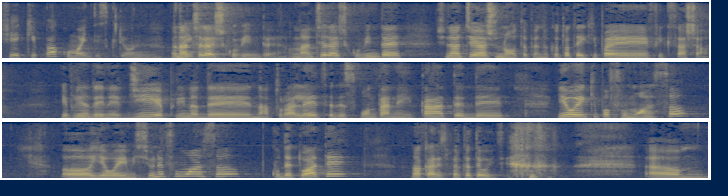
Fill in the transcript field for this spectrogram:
Și echipa cum ai descrie în În aceleași cuvinte. cuvinte. În aceleași cuvinte și în aceeași notă, pentru că toată echipa e fix așa. E plină de energie, e plină de naturalețe, de spontaneitate, de... E o echipă frumoasă, uh, e o emisiune frumoasă, cu de toate, la care sper că te uiți. Um,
